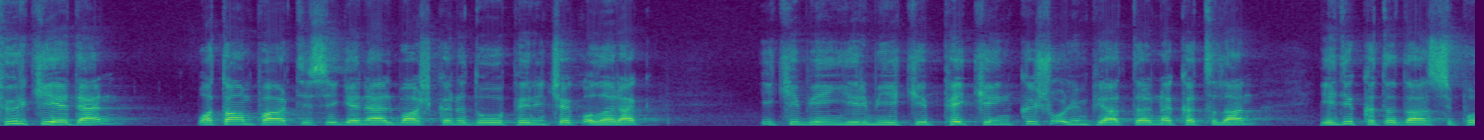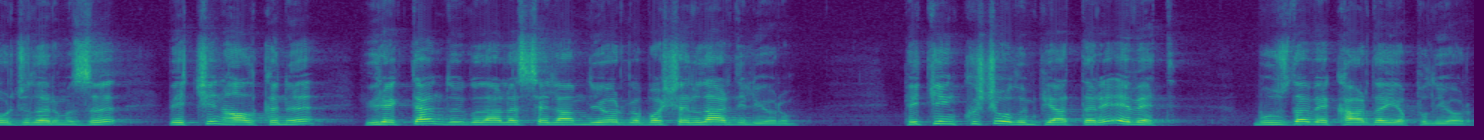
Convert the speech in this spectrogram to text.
Türkiye'den Vatan Partisi Genel Başkanı Doğu Perinçek olarak 2022 Pekin Kış Olimpiyatlarına katılan 7 kıtadan sporcularımızı ve Çin halkını yürekten duygularla selamlıyor ve başarılar diliyorum. Pekin Kış Olimpiyatları evet, buzda ve karda yapılıyor.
